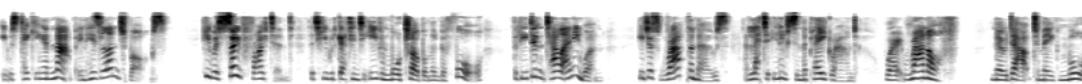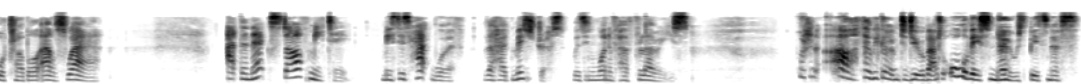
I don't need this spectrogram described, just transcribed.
it was taking a nap in his lunchbox. He was so frightened that he would get into even more trouble than before that he didn't tell anyone. He just grabbed the nose and let it loose in the playground, where it ran off, no doubt to make more trouble elsewhere. At the next staff meeting, Mrs. Hepworth, the headmistress, was in one of her flurries. What on earth are we going to do about all this nose business?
